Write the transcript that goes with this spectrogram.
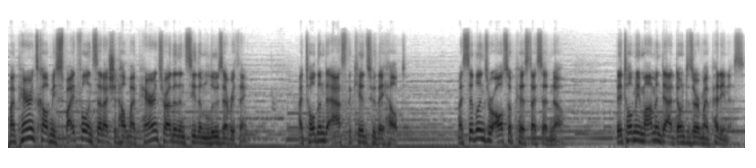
My parents called me spiteful and said I should help my parents rather than see them lose everything. I told them to ask the kids who they helped. My siblings were also pissed I said no. They told me mom and dad don't deserve my pettiness.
